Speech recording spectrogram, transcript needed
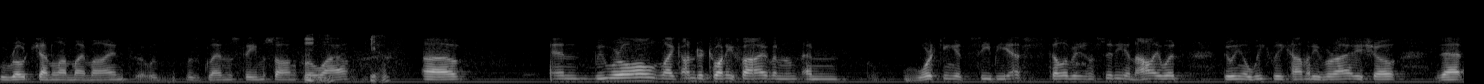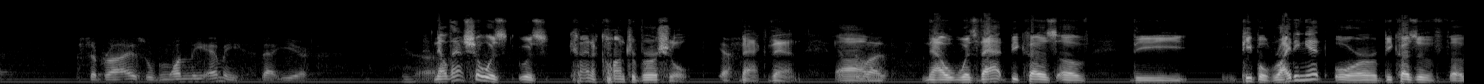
who wrote "Gentle on My Mind," that was, was Glen's theme song for a while. Yeah. Uh, and we were all like under 25 and, and working at CBS Television City in Hollywood, doing a weekly comedy variety show that, surprise, won the Emmy that year. Now that show was was kind of controversial Yes. back then. Um, it was. Now was that because of the people writing it, or because of uh,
